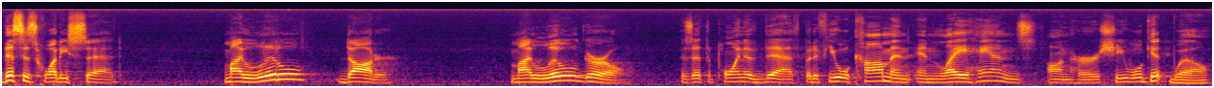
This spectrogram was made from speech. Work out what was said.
This is what he said My little daughter, my little girl is at the point of death, but if you will come and, and lay hands on her, she will get well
